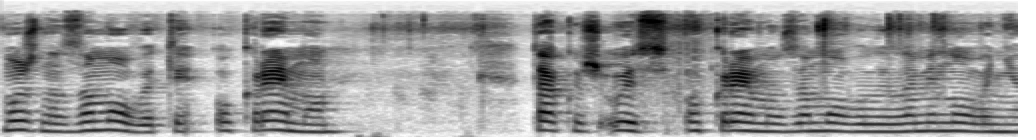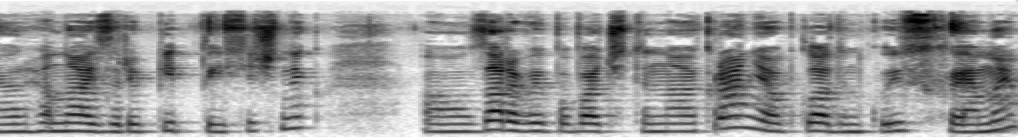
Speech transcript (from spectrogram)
Можна замовити окремо. Також ось окремо замовили ламіновані органайзери під тисячник. Зараз ви побачите на екрані обкладинку із схеми.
